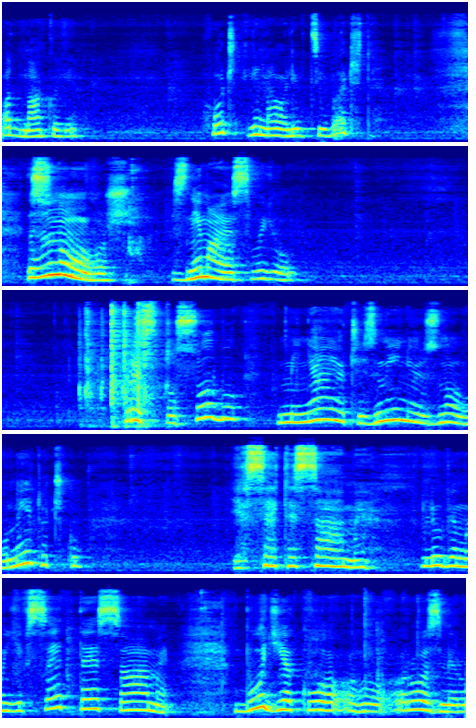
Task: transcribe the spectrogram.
однакові. Хоч і на олівці, бачите? Знову ж знімаю свою приспособу, міняю чи змінюю знову ниточку. І все те саме. Любі мої, все те саме. Будь-якого розміру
